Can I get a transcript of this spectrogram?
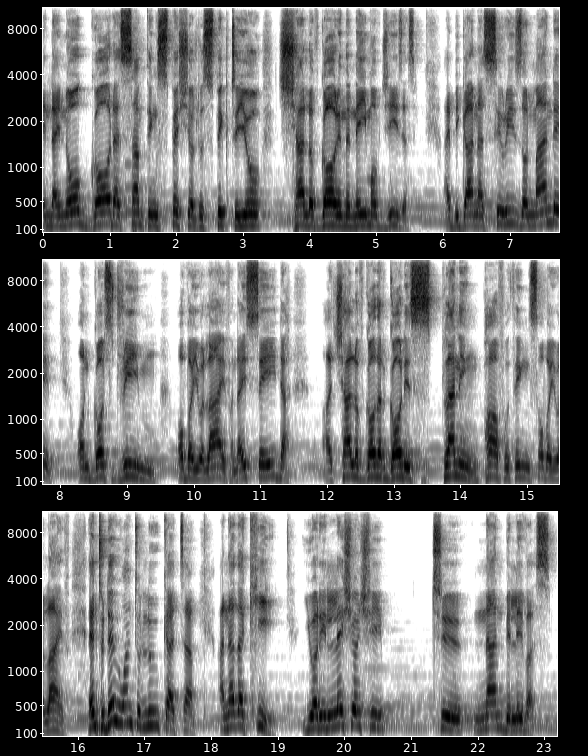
And I know God has something special to speak to you, child of God, in the name of Jesus. I began a series on Monday on God's dream over your life. And I said, a child of God, that God is planning powerful things over your life. And today we want to look at uh, another key, your relationship to non-believers.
